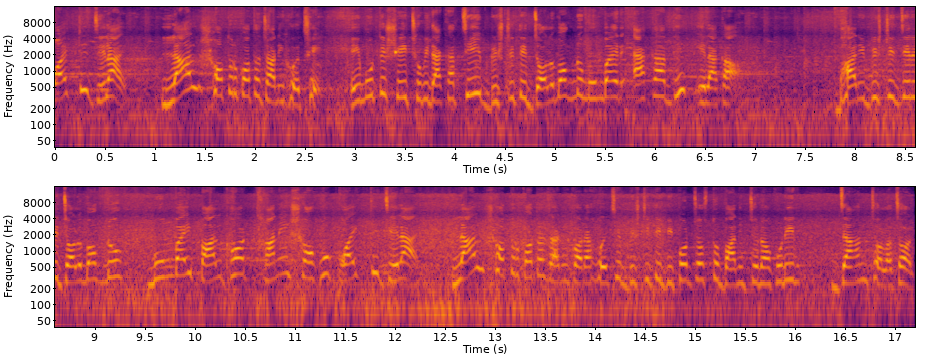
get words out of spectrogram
কয়েকটি জেলায় লাল সতর্কতা জারি হয়েছে। এই মুহূর্তে সেই ছবি দেখাচ্ছি বৃষ্টিতে জলমগ্ন মুম্বাইয়ের একাধিক এলাকা। ভারী বৃষ্টির জেরে জলমগ্ন মুম্বাই, পালঘর, থানে সহ কয়েকটি জেলায় লাল সতর্কতা জারি করা হয়েছে বৃষ্টিতে বিপর্যস্ত বাণিজ্য নগরীর যান চলাচল।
